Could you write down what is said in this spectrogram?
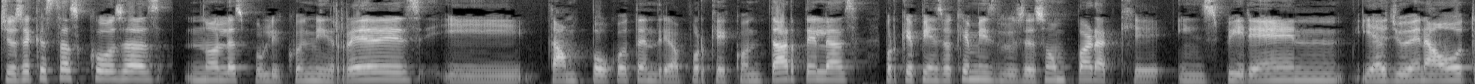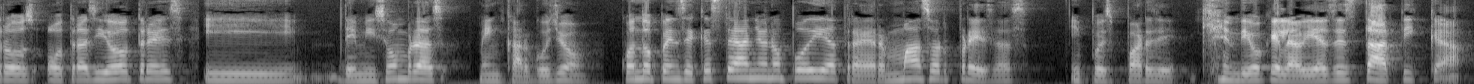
Yo sé que estas cosas no las publico en mis redes y tampoco tendría por qué contártelas porque pienso que mis luces son para que inspiren y ayuden a otros, otras y otras y de mis sombras me encargo yo. Cuando pensé que este año no podía traer más sorpresas, y pues parece, quien digo que la vida es estática,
